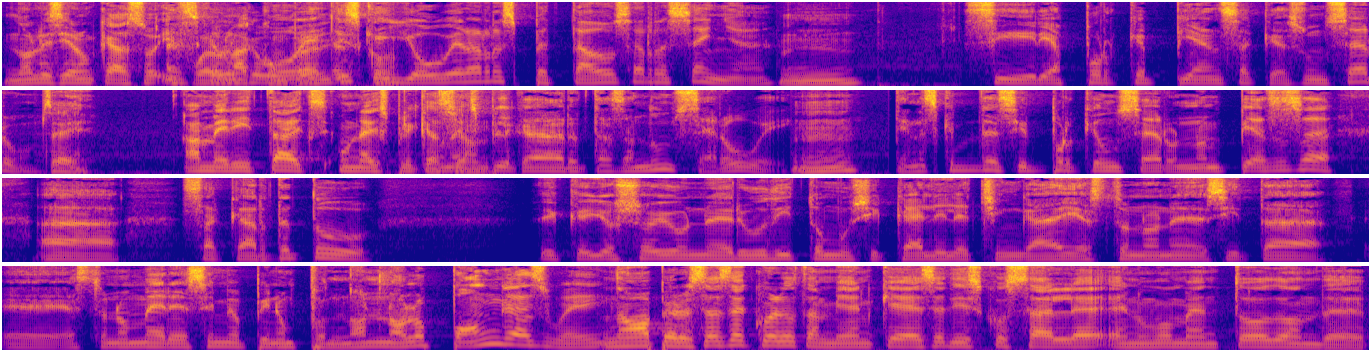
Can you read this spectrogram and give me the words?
no le hicieron caso y fueron a comprar el disco. Es que yo hubiera respetado esa reseña mm. si diría por qué piensa que es un cero. Sí. Amerita una explicación. Una explicar, estás dando un cero, güey. Mm. Tienes que decir por qué un cero. No empiezas a, a sacarte tu y que yo soy un erudito musical y le chingada y esto no necesita, eh, esto no merece mi opinión, pues no, no lo pongas, güey. No, pero estás de acuerdo también que ese disco sale en un momento donde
